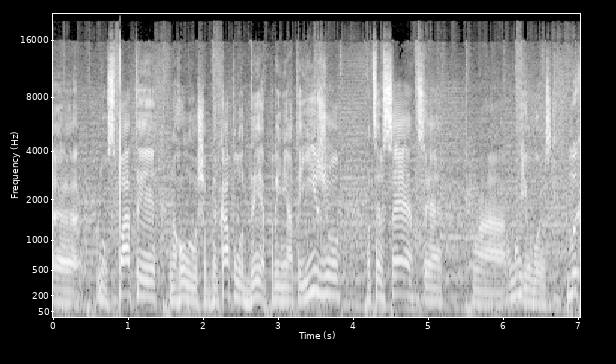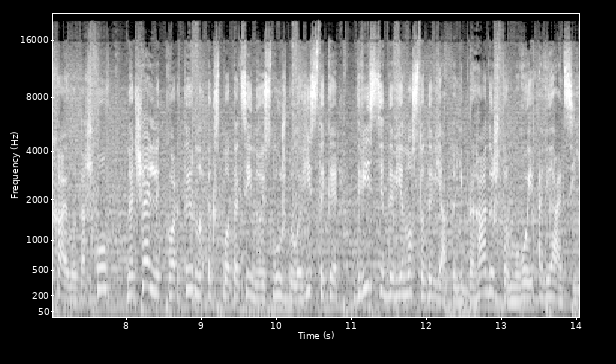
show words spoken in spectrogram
е, ну, спати, на голову, щоб не капало, де прийняти їжу. Оце все це мої обов'язки. Михайло Ташков, начальник квартирно-експлуатаційної служби логістики 299-ї бригади штурмової авіації,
